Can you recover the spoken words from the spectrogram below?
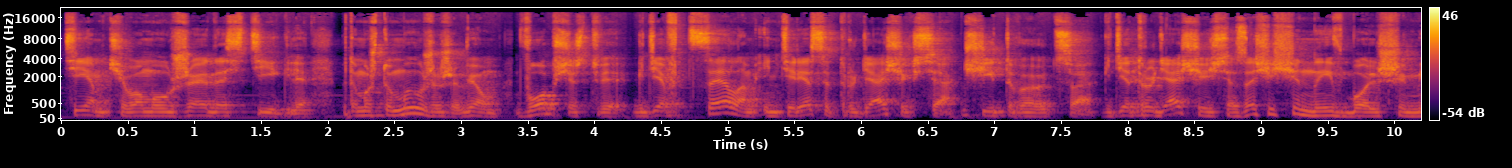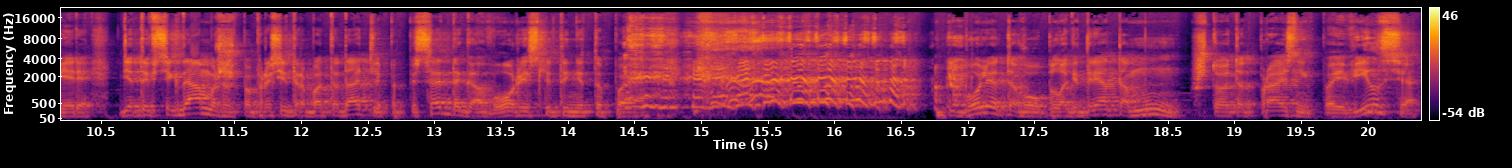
тем, чего мы уже достигли, потому что мы уже живем в обществе, где в целом интересы трудящихся читываются, где трудящиеся защищены в большей мере, где ты всегда можешь попросить работодателя подписать договор, если ты не ТП. Более того, благодаря тому, что этот праздник появился,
